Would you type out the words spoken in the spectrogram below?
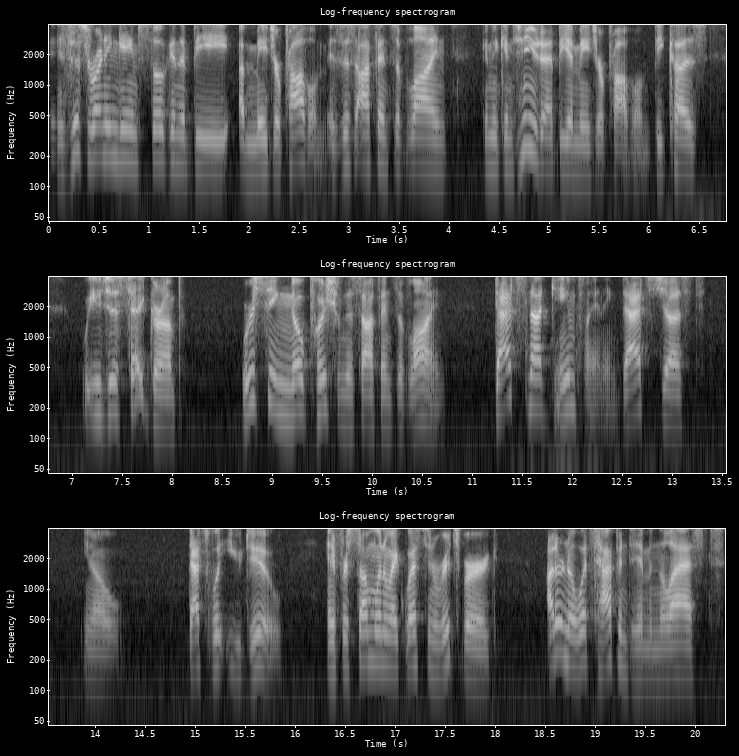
is this running game still going to be a major problem? Is this offensive line going to continue to be a major problem? Because what you just said, Grump, we're seeing no push from this offensive line. That's not game planning. That's just, you know, that's what you do. And for someone like Weston Richburg, I don't know what's happened to him in the last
